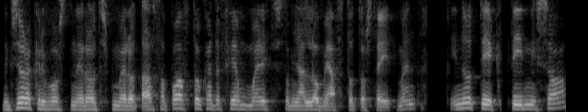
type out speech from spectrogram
Δεν ξέρω ακριβώς την ερώτηση που με ρωτάς. Θα πω αυτό κατευθείαν που μου έρχεται στο μυαλό με αυτό το statement. Είναι ότι εκτίμησα.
